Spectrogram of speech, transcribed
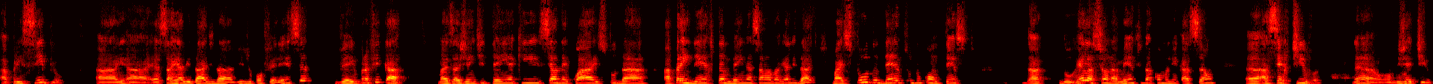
A princípio, a, a, essa realidade da videoconferência veio para ficar, mas a gente tem é que se adequar, estudar, aprender também nessa nova realidade, mas tudo dentro do contexto da, do relacionamento e da comunicação uh, assertiva, né, objetivo.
